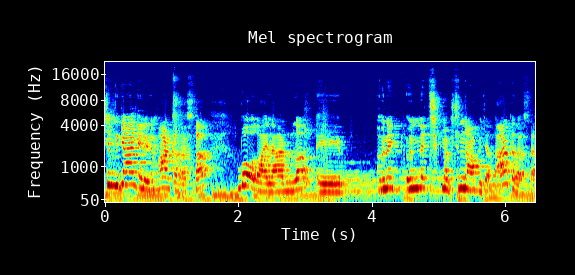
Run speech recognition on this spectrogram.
Şimdi gel gelelim arkadaşlar. Bu olaylarla e, öne, önüne çıkmak için ne yapacağız? Arkadaşlar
